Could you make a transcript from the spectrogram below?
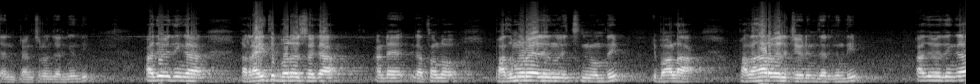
దాన్ని పెంచడం జరిగింది. అదేవిధంగా రైతు భరోసాగా అంటే గతంలో పదమూడు వేల ఎనిమిది వందలు ఇచ్చింది ఉంది ఇవాళ పదహారు వేలు చేయడం జరిగింది. అదేవిధంగా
